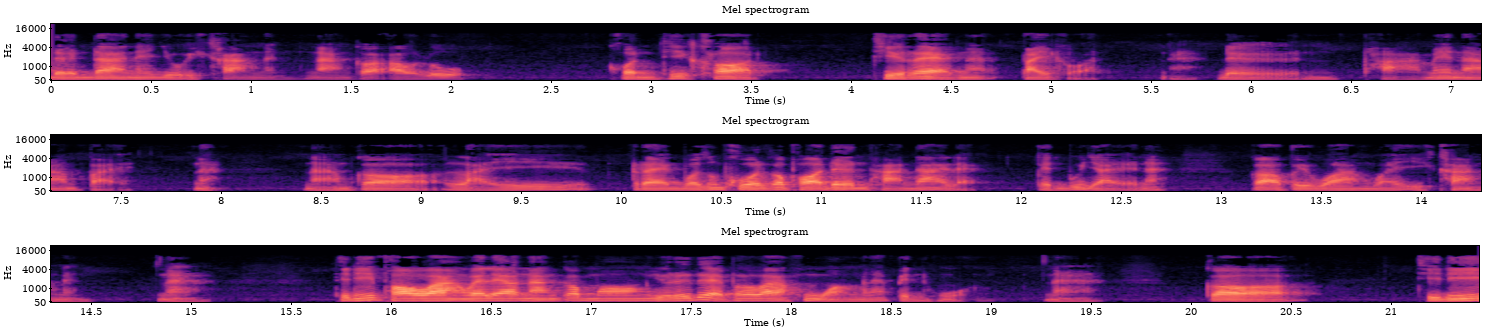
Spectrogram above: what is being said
เดินได้นะอยู่อีกข้างหนึ่งนางก็เอาลูกคนที่คลอดที่แรกนะไปก่อนนะเดินผ่าแม่น้ำไปนะน้ำก็ไหลแรงพอสมควรก็พอเดินผ่านได้แหละ เป็นผู้ใหญ่นะก็เอาไปวางไว้อีกข้างหนึ่งนะทีนี้พอวางไว้แล้วนางก็มองอยู่เรื่อยๆ เพราะว่าห่วงนะเป็นห่วงนะก็ทีนี้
